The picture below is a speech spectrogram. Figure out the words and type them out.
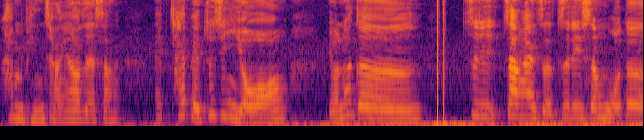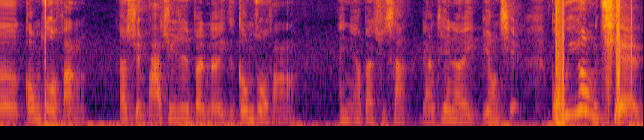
他们平常要在上，哎、台北最近有哦，有那个智力障碍者智力生活的工作坊，要选拔去日本的一个工作坊啊。哎、你要不要去上？两天而已，不用钱，不用钱，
